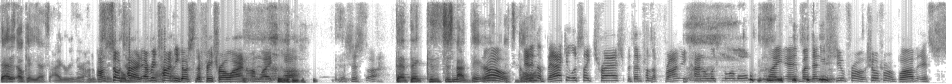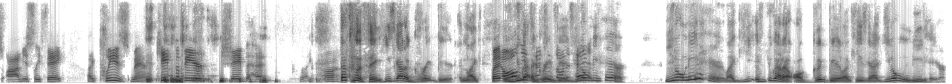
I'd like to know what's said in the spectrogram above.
That okay, yes, I agree there 100%. I'm so Go tired. Every time he goes to the free throw line, I'm like, oh, it's just uh, that thing cuz it's just not there. no. It's gone. And in the back, it looks like trash, but then from the front, it kind of looks normal. Like, and, but then you shoot from show it from above, and it's obviously fake. Like, please, man, keep the beard, shave the head. Like, uh, That's the thing. He's got a great beard and like but all you got a great beard, you don't need hair. You don't need hair. Like if you got a, a good beard like he's got, you don't need hair.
